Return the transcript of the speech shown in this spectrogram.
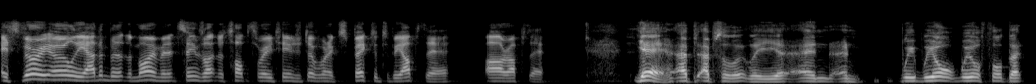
it's very early, Adam, but at the moment, it seems like the top three teams that everyone expected to be up there are up there. Yeah, ab- absolutely, and and we, we all we all thought that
